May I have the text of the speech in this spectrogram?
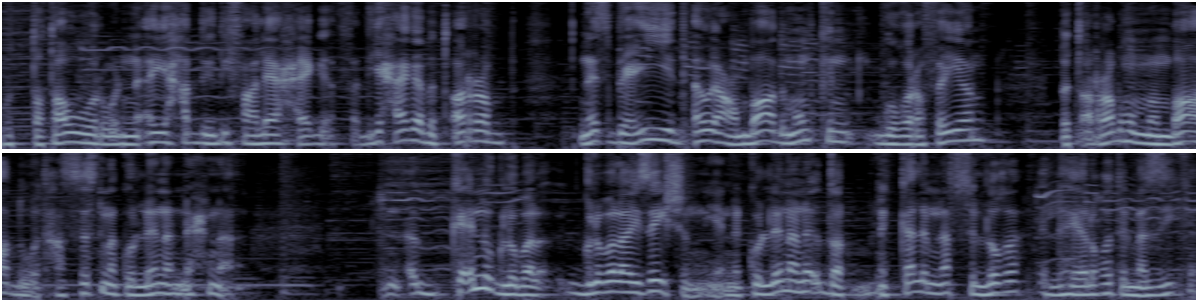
والتطور وإن أي حد يضيف عليها حاجة. فدي حاجة بتقرب ناس بعيد قوي عن بعض ممكن جغرافيا بتقربهم من بعض وتحسسنا كلنا إن إحنا كأنه global globalization يعني كلنا نقدر نتكلم نفس اللغة اللي هي لغة المزيكا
